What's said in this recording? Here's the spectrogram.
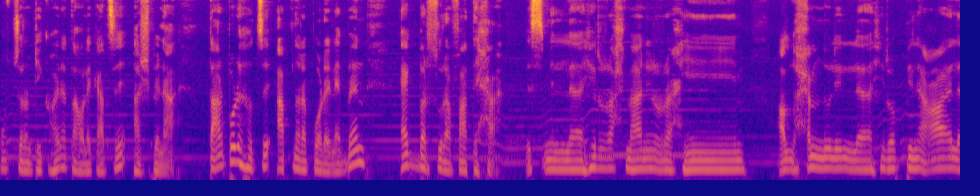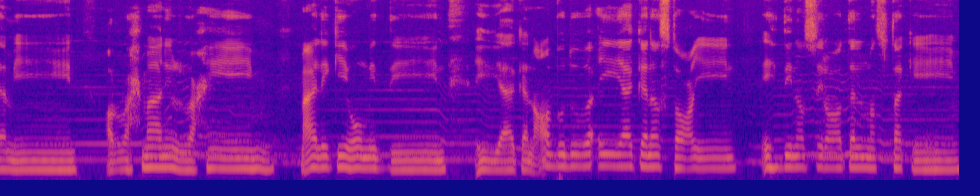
উচ্চারণ ঠিক হয় না, তাহলে কাছে আসবে না। তারপরে হচ্ছে আপনারা পড়ে নেবেন একবার সুরা ফাতেহা। বিসমিল্লাহির রহমানির রহিম। আলহামদুলিল্লাহ রব্বিল আলামিন। আর রহমানির রহিম। مالك يوم الدين إياك نعبد وإياك نستعين اهدنا الصراط المستقيم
